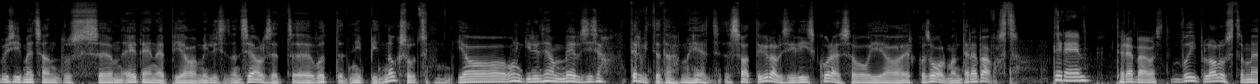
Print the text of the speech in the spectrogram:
püsimetsandus edeneb ja millised on sealsed võtted, nipid, nõksud ja ongi nüüd hea meel siis jah, tervitada meie saatekülalisi Liis Kuresoo ja Erko Soolman, tere päevast! Tere! tere päevast! võib-olla alustame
